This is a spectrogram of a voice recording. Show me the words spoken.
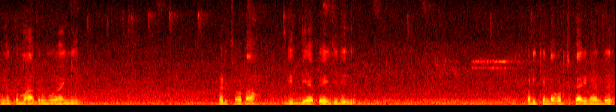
ഇന്നത്തെ മാതൃഭൂമി വാങ്ങി പഠിച്ചോട്ടാ. വിദ്യാ പേജിൽ പഠിക്കേണ്ട കുറച്ച് കാര്യങ്ങളുണ്ട്.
